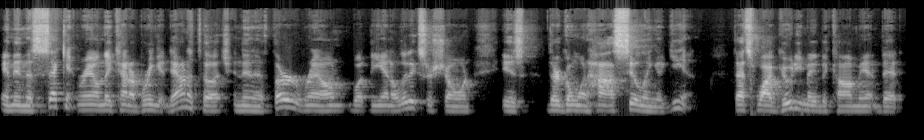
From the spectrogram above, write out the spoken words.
and then the second round they kind of bring it down a touch, and then the third round, what the analytics are showing is they're going high ceiling again. That's why Goody made the comment that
